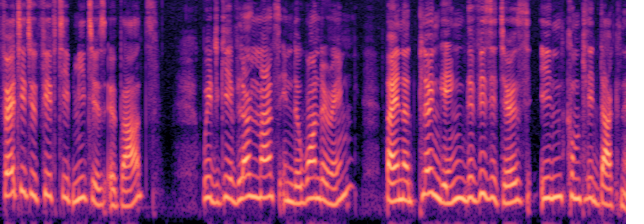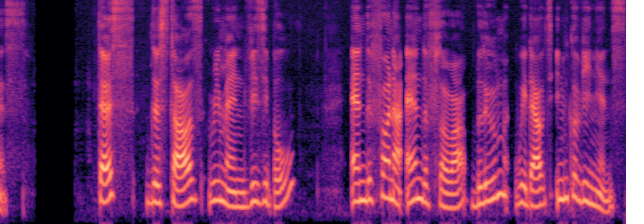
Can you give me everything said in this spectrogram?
30 to 50 meters apart, which give landmarks in the wandering by not plunging the visitors in complete darkness. Thus, the stars remain visible, and the fauna and the flora bloom without inconvenience.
